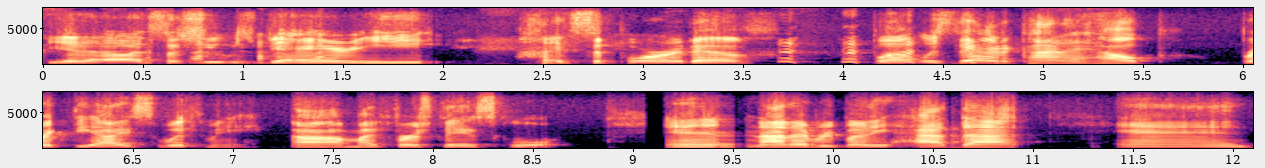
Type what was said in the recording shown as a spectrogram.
You know, and so she was very supportive, but was there to kind of help break the ice with me uh, my first day of school. And not everybody had that. And,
